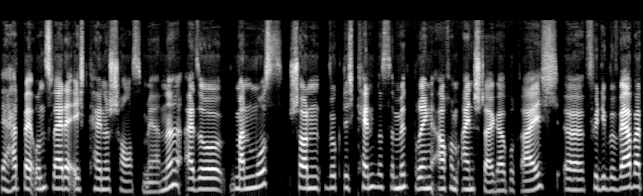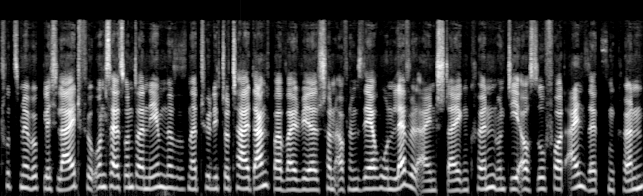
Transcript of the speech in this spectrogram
der hat bei uns leider echt keine Chance mehr. Ne? Also man muss schon wirklich Kenntnisse mitbringen, auch im Einsteigerbereich. Äh, für die Bewerber tut es mir wirklich leid. Für uns als Unternehmen, das ist natürlich total dankbar, weil wir schon auf einem sehr hohen Level einsteigen können und die auch sofort einsetzen können.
